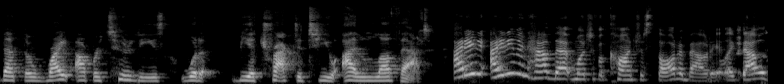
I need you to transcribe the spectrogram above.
that the right opportunities would be attracted to you. I love that. I didn't I didn't even have that much of a conscious thought about it. Like that was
